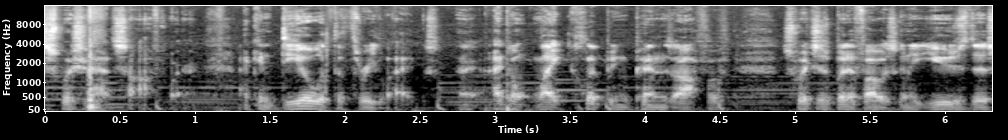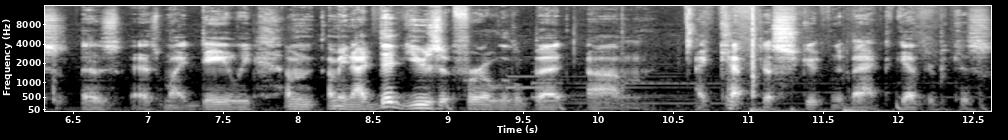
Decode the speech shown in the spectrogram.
It had software. I can deal with the three legs. I, I don't like clipping pins off of switches, but if I was going to use this as as my daily, um, I mean, I did use it for a little bit. Um, I kept just scooting it back together because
